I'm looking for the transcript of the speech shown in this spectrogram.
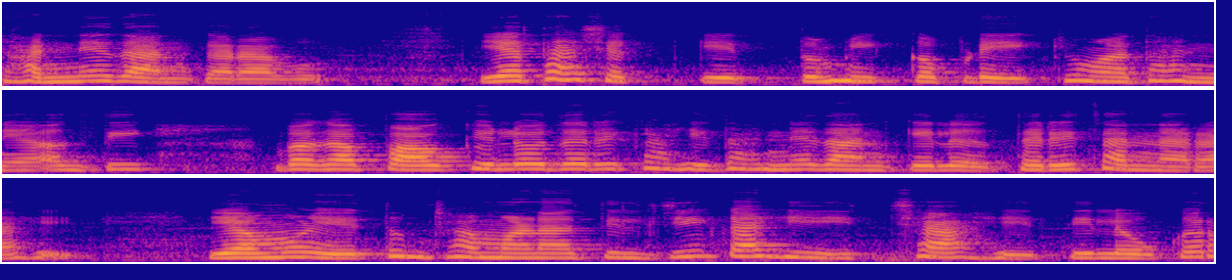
धान्य दान करावं. यथाशक्य तुम्ही कपडे किंवा धान्य अगदी बघा पाव किलो जरी काही धान्य दान केलं तरी चालणार आहे. यामुळे तुमच्या मनातील जी काही इच्छा आहे ती लवकर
